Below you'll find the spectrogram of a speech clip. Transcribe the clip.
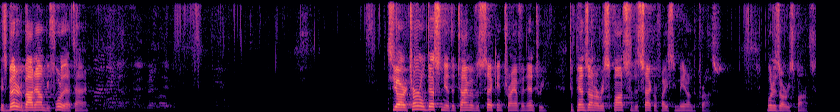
It's better to bow down before that time. See, our eternal destiny at the time of his second triumphant entry depends on our response to the sacrifice he made on the cross. What is our response?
